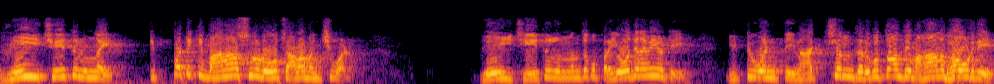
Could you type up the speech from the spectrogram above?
వేయి చేతులున్నాయి. ఇప్పటికి బాణాసురుడు చాలా మంచివాడు. వేయి చేతులున్నందుకు ప్రయోజనమేమిటి? ఇటువంటి నాట్యం జరుగుతోంది మహానుభావుడిది.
